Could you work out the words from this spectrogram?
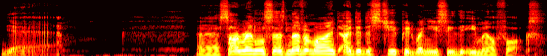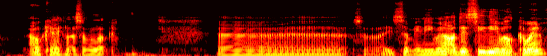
Yeah. Uh, Cy Reynolds says, "Never mind. I did a stupid when you see the email, Fox." Okay, let's have a look. Uh, so he sent me an email. I did see the email come in.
